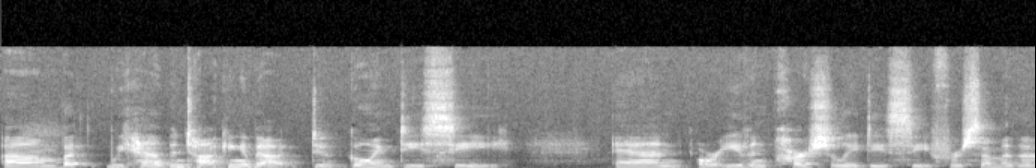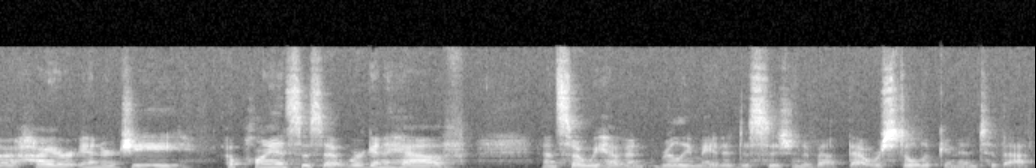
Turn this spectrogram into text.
Um, but we have been talking about do, going dc and or even partially dc for some of the higher energy appliances that we're going to have. And so we haven't really made a decision about that. We're still looking into that.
